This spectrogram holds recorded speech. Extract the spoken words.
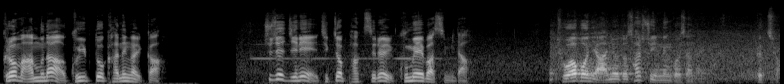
그럼 아무나 구입도 가능할까? 취재진이 직접 박스를 구매해봤습니다. 조합원이 아니어도 살 수 있는 거잖아요. 그렇죠?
